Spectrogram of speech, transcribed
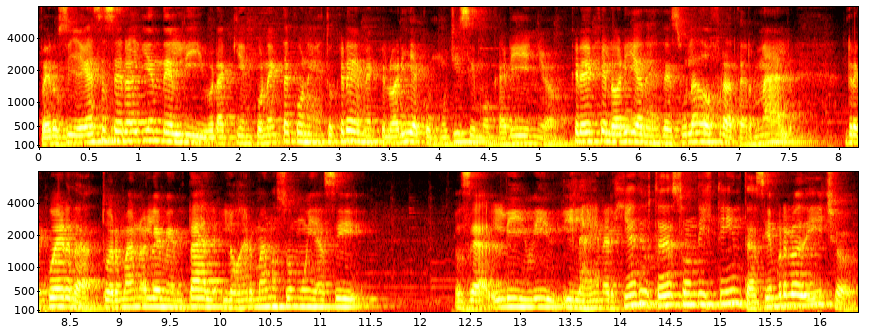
pero si llegas a ser alguien de Libra, quien conecta con esto, créeme que lo haría con muchísimo cariño, cree que lo haría desde su lado fraternal. Recuerda, tu hermano elemental, los hermanos son muy así. O sea, y las energías de ustedes son distintas, siempre lo he dicho.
